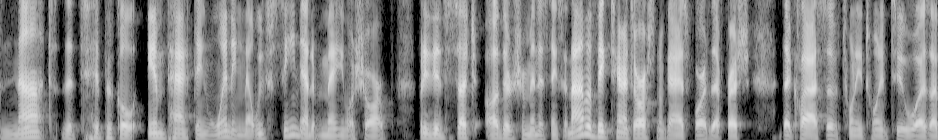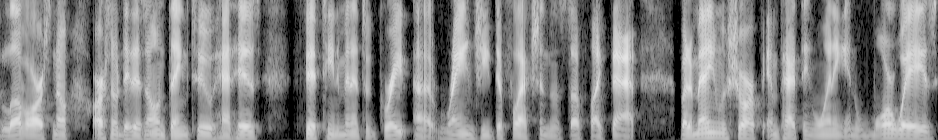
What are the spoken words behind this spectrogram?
not the typical impacting winning that we've seen out of Emanuel Sharp, but he did such other tremendous things. And I'm a big Terrance Arceneaux guy as far as that fresh, that class of 2022 was. I love Arceneaux. Arceneaux did his own thing too, had his 15 minutes of great uh, rangy deflections and stuff like that. But Emanuel Sharp impacting winning in more ways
